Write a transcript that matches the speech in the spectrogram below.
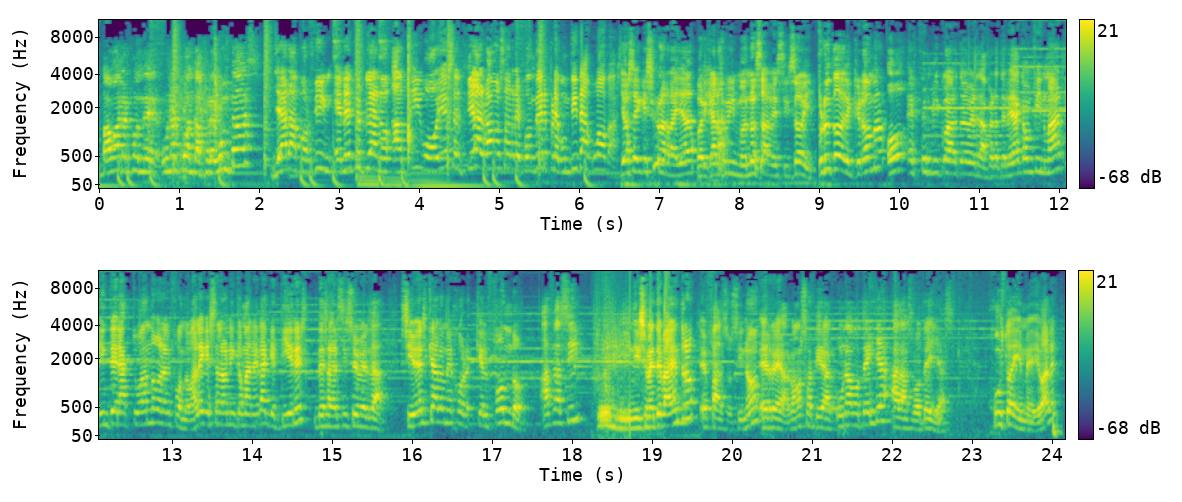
Vamos a responder unas cuantas preguntas. Y ahora por fin, en este plano antiguo y esencial Vamos a responder preguntitas guapas Yo sé que es una rayada porque ahora mismo no sabes si soy fruto del croma O este es mi cuarto de verdad Pero te voy a confirmar interactuando con el fondo, ¿vale? Que esa es la única manera que tienes de saber si soy verdad. Si ves que a lo mejor que el fondo hace así Ni se mete para adentro, es falso. Si no, es real. Vamos a tirar una botella a las botellas. Justo ahí en medio, ¿vale?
